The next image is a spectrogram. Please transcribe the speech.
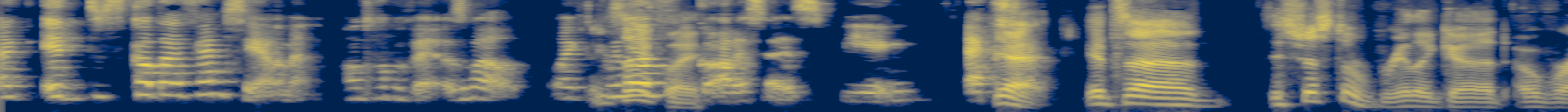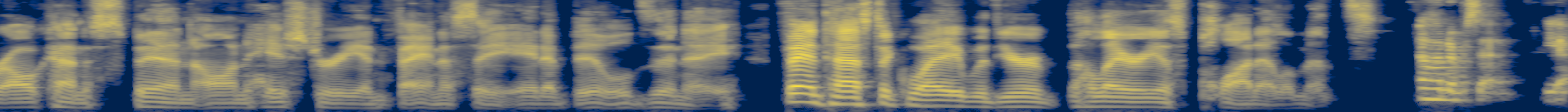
Uh, it's got that fantasy element on top of it as well. Like exactly. we love goddesses being extra. Yeah, it's a it's just a really good overall kind of spin on history and fantasy, and it builds in a fantastic way with your hilarious plot elements. 100%. Yeah.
